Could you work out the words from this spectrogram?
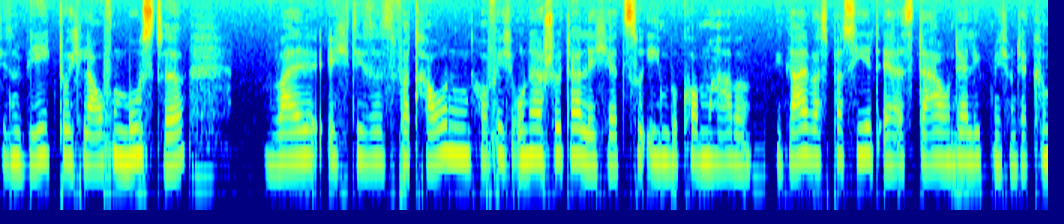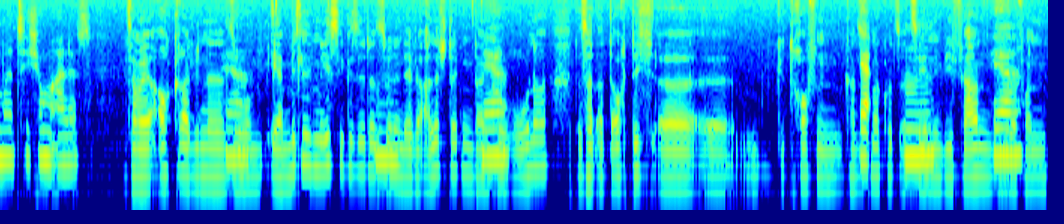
diesen Weg durchlaufen musste, weil ich dieses Vertrauen, hoffe ich, unerschütterlich jetzt zu ihm bekommen habe. Egal was passiert, er ist da und er liebt mich und er kümmert sich um alles. Jetzt haben wir ja auch gerade eine ja. so eher mittelmäßige Situation, mhm. in der wir alle stecken, dank ja. Corona. Das hat, auch dich äh, äh, getroffen. Kannst ja. du mal kurz erzählen, mhm. inwiefern du davon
